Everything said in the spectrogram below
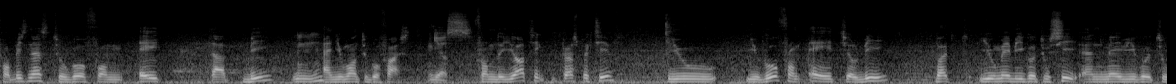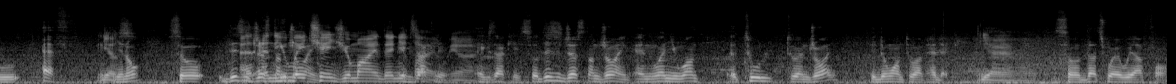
for business to go from A to B, Mhm. and you want to go fast. yes. From the yachting perspective, you you go from A till B, but you maybe go to C and maybe you go to F. Yes. You know. So this And, is just and you may change your mind anytime. Exactly. Yeah. Exactly. So this is just enjoying, and when you want a tool to enjoy, you don't want to have headache. Yeah. So that's where we are for.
